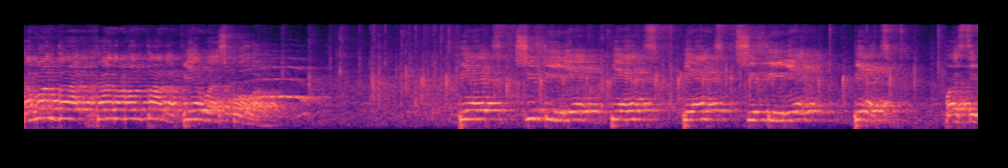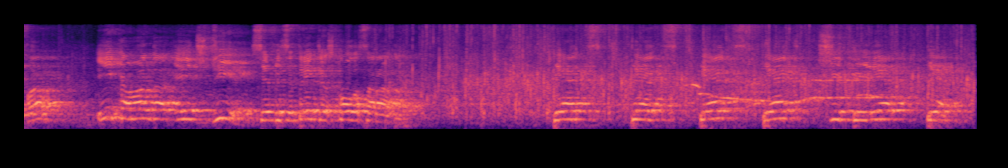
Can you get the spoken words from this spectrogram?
Команда Хана Монтана, первая школа. Пять, четыре, пять, пять, четыре, пять. Спасибо. И команда HD, 73-я школа Саратов. Пять, пять, пять, пять, четыре, пять.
